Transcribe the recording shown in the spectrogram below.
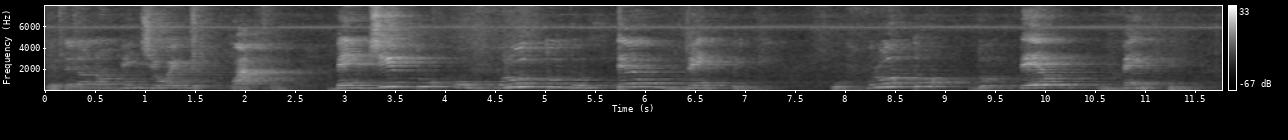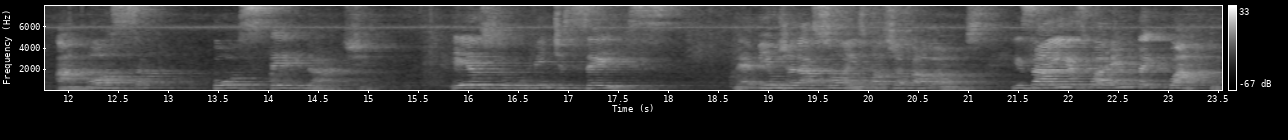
Deuteronômio 28, 4. Bendito o fruto do teu ventre, o fruto do teu ventre, a nossa posteridade. Êxodo 26, né, mil gerações, nós já falamos. Isaías 44,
